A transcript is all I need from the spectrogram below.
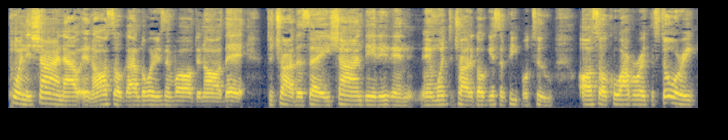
pointed Shyne out and also got lawyers involved and all that to try to say Shyne did it and, and went to try to go get some people to also corroborate the story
